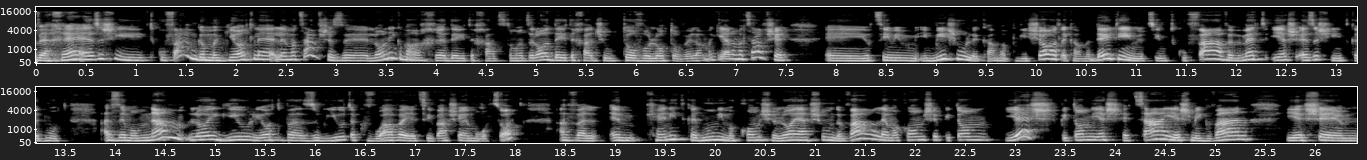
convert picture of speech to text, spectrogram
ואחרי איזושהי תקופה הן גם מגיעות למצב שזה לא נגמר אחרי דייט אחד, זאת אומרת זה לא דייט אחד שהוא טוב או לא טוב, אלא מגיע למצב שיוצאים עם, עם מישהו לכמה פגישות, לכמה דייטים, יוצאים תקופה, ובאמת יש איזושהי התקדמות. אז הם אמנם לא הגיעו להיות בזוגיות הקבועה והיציבה שהן רוצות, אבל הם כן התקדמו ממקום שלא היה שום דבר למקום שפתאום יש, פתאום יש היצע, יש מגוון, יש, אמ,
